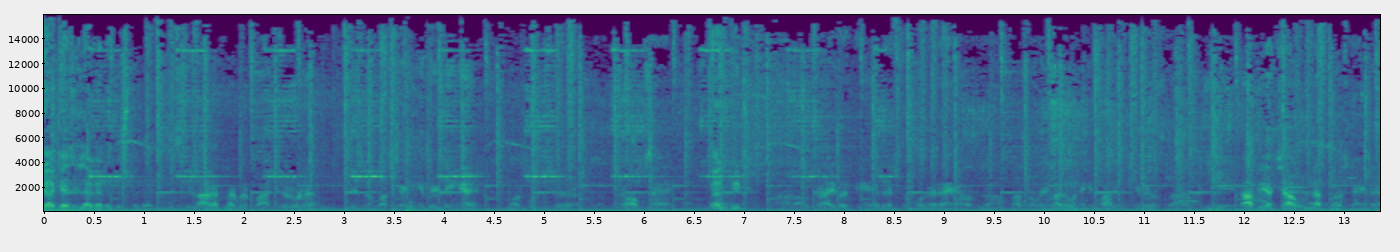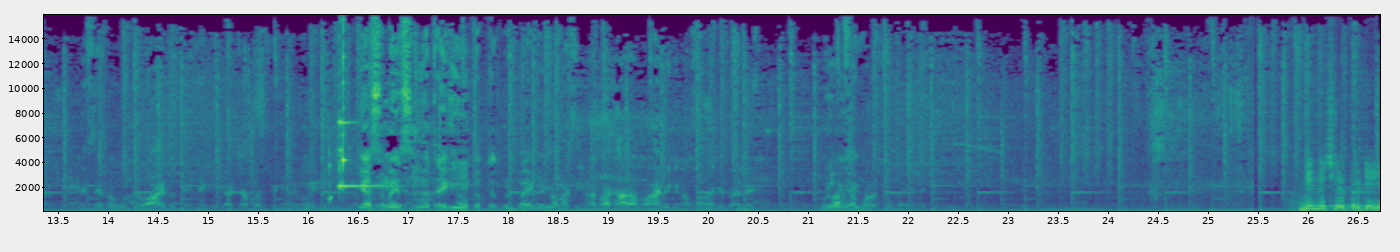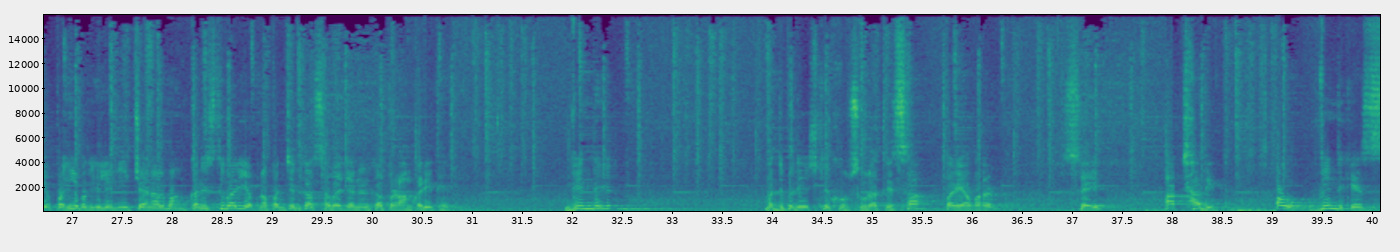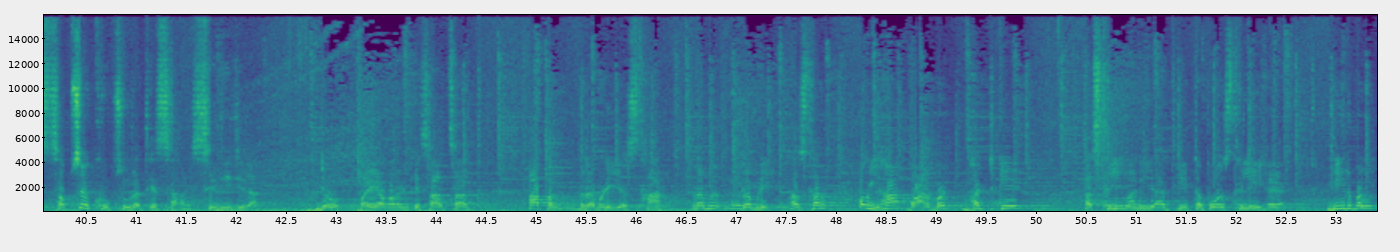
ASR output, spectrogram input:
क्या क्या लागत है कुछ पता है? इसकी लागत लगभग पाँच करोड़ है। जिसमें बस स्टैंड की बिल्डिंग है और कुछ शॉप्स हैं। ड्राइवर के रेस्ट रूम वगैरह हैं और बसों के खड़े होने की पार्किंग की व्यवस्था है। काफ़ी अच्छा उन्नत बस स्टैंड है। जिससे लोग जो आए तो देखें कि अच्छा बस स्टैंड है। क्या समय सीमा तय कि कब तक बन पाएगा समय सीमा तो अठारह माह है लेकिन हम समय के पहले पूरा हो जाएगा। गिंद क्षेत्र के ये पहिल बघेली न्यूज़ चैनल में हम कनिष्ठ तिवारी अपना पंचन का सवैजनन का प्रणाम करी थे। गिंद, मध्य प्रदेश के खूबसूरत हिस्सा, पर्यावरण से आच्छादित और विंध्य के सबसे खूबसूरत हिस्सा, सीधी जिला, जो पर्यावरण के साथ साथ अपन रमणीय स्थान, रम रमणीक स्थल और यहाँ बाणभट्ट भट्ट के स्थली मानी जाती, तपोस्थली है, बीरबल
